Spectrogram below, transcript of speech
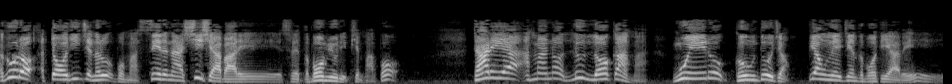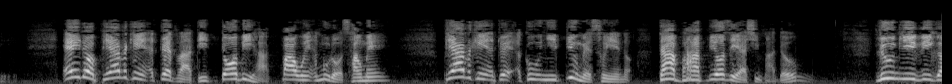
အခုတော့အတော်ကြီးကျွန်တော်တို့အပေါ်မှာစေတနာရှိရှာပါတယ်ဆိုတဲ့သဘောမျိုးတွေဖြစ်မှာပေါ့ဒါတွေကအမှန်တော့လူလောကမှာ ငွေတို့ဂုံတို့ကြောင့်ပြောင်းလဲခြင်းသဘောတရားပဲအဲ့တော့ဘုရားသခင်အတွက်သာဒီတောဘိဟာပါဝင်အမှုတော်ဆောင်မယ်ဘုရားသခင်အတွက်အကူအညီပြုမယ်ဆိုရင်တော့ဒါဘာပြောเสียရှိမှာတော့လူမြည်သည်က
